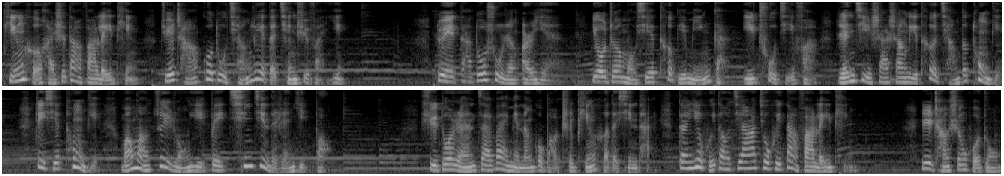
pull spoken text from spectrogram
平和还是大发雷霆？觉察过度强烈的情绪反应。对大多数人而言，有着某些特别敏感、一触即发、人际杀伤力特强的痛点。这些痛点往往最容易被亲近的人引爆。许多人在外面能够保持平和的心态，但一回到家就会大发雷霆。日常生活中，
